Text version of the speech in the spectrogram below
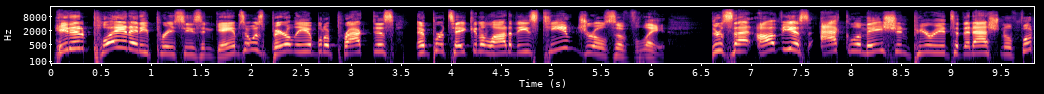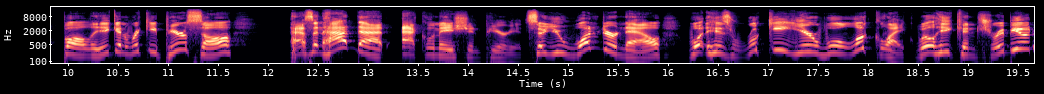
he didn't play in any preseason games and was barely able to practice and partake in a lot of these team drills of late? There's that obvious acclimation period to the National Football League, and Ricky Pearsall hasn't had that acclimation period. So you wonder now what his rookie year will look like. Will he contribute,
